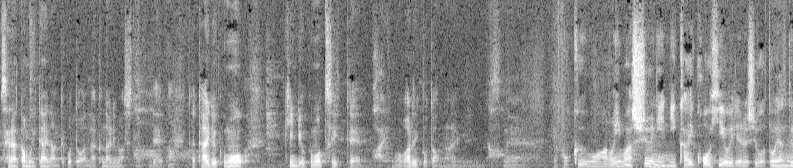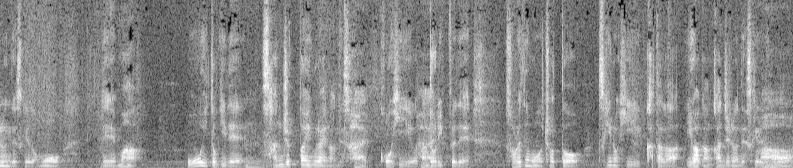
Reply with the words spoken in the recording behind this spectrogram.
背中も痛いなんてことはなくなりましたので体力も筋力もついて、はい。もう悪いことはないですね。いや僕もあの今週に2回コーヒーを入れる仕事をやってるんですけども、でまあ多い時でうん。30杯ぐらいなんです。よ、はい。コーヒーはい。をドリップで、それでもちょっと次の日肩が違和感感じるんですけれども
